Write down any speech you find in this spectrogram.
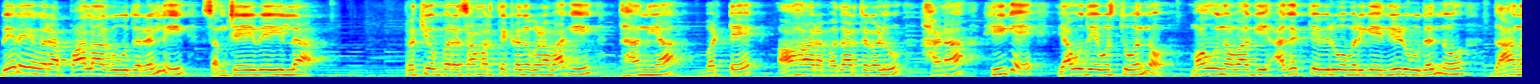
ಬೇರೆಯವರ ಪಾಲಾಗುವುದರಲ್ಲಿ ಸಂಶಯವೇ ಇಲ್ಲ. ಪ್ರತಿಯೊಬ್ಬರ ಸಾಮರ್ಥ್ಯಕ್ಕನುಗುಣವಾಗಿ ಧಾನ್ಯ, ಬಟ್ಟೆ, ಆಹಾರ ಪದಾರ್ಥಗಳು, ಹಣ, ಹೀಗೆ ಯಾವುದೇ ವಸ್ತುವನ್ನು ಮೌನವಾಗಿ ಅಗತ್ಯವಿರುವವರಿಗೆ ನೀಡುವುದನ್ನು ದಾನ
